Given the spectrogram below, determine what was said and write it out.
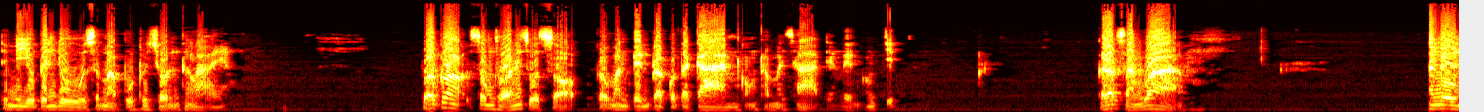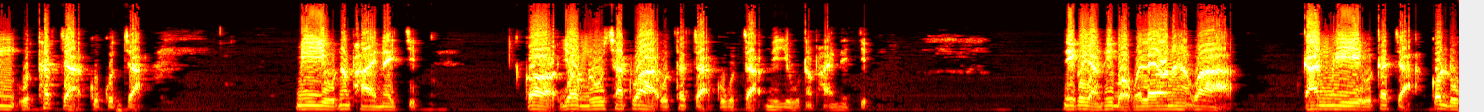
ที่มีอยู่เป็นอยู่สมปุถุชนทั้งหลาย แล้วก็ทรงสอนให้ตรวจสอบ เพราะมันเป็นปรากฏการณ์ของธรรมชาติอย่างหนึ่งของจิตก็รับสั่งว่าอันหนึ่งอุทธัจจะกุกุจจะมีอยู่ณภายในจิต ก็ย่อมรู้ชัดว่าอุทธัจจะกุกุจจะมีอยู่ณภายในจิต นี่ก็อย่างที่บอกไว้แล้วนะฮะว่า การมีอุทธัจจะก็ดู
